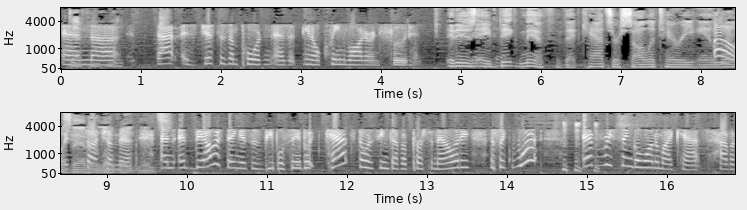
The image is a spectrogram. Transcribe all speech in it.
and uh, that is just as important as you know clean water and food. It is a big myth that cats are solitary Oh, animals it's that such are low a myth. maintenance. And and the other thing is, is people say, but cats don't seem to have a personality. It's like what? Every single one of my cats have a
